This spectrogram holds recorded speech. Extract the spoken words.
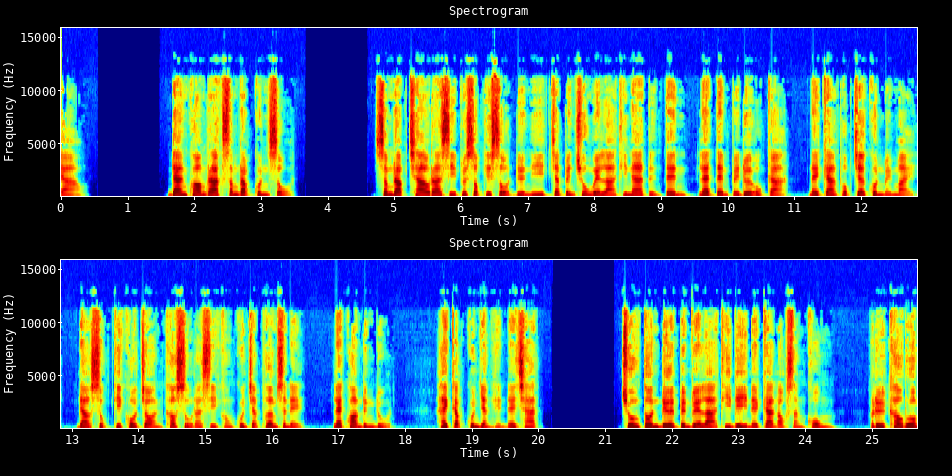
ยาว ด้านความรักสำหรับคนโสดสำหรับชาวราศีพฤษภที่โสดเดือนนี้จะเป็นช่วงเวลาที่น่าตื่นเต้น และเต็มไปด้วยโอกาส ในการพบเจอคนใหม่ๆ ดาวศุกร์ที่โคจรเข้าสู่ราศีของคุณจะเพิ่มเสน่ห์และความดึงดูด ให้กับคุณอย่างเห็นได้ชัด ช่วงต้นเดือนเป็นเวลาที่ดีในการออกสังคม หรือเข้าร่วม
